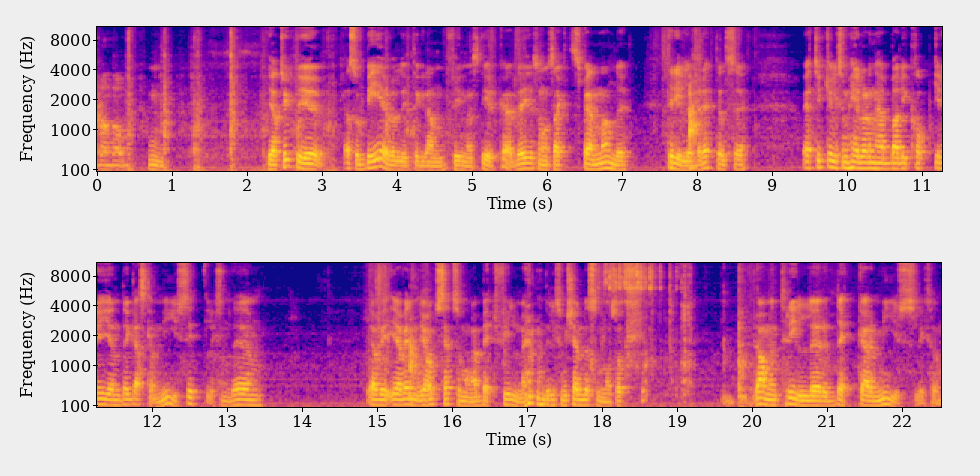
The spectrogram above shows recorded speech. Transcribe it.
mellan dem. Mm. Jag tyckte ju, alltså B är väl lite grann filmens styrka. Det är ju som sagt spännande thrillerberättelse. Jag tycker liksom hela den här buddy cop-grejen, det är ganska mysigt liksom. Det, jag, vet, jag, vet, jag har inte sett så många Beck-filmer, men det liksom kändes som någon sorts ja, men thriller-deckarmys liksom.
